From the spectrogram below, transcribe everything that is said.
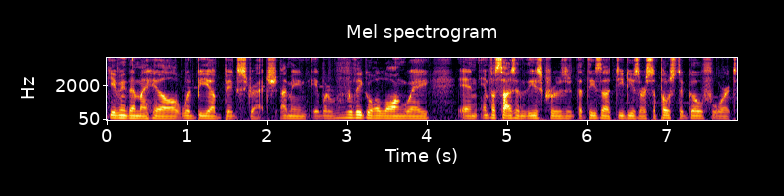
giving them a hill would be a big stretch. I mean, it would really go a long way in emphasizing that these cruisers, that these uh, DDs are supposed to go for it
